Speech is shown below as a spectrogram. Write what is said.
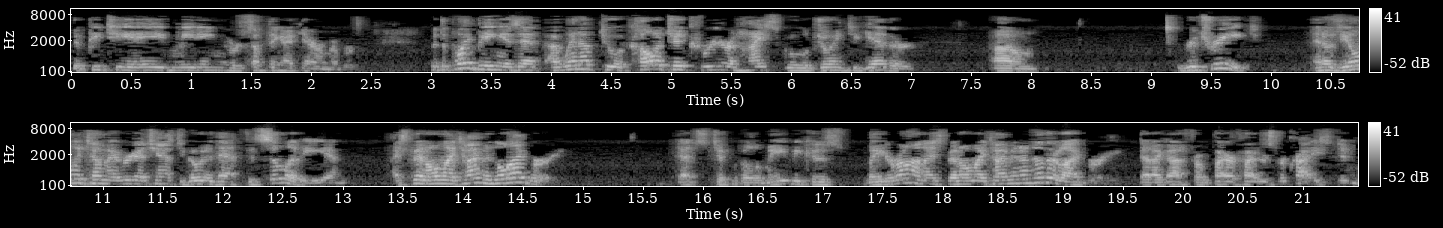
the PTA meeting or something, I can't remember. But the point being is that I went up to a college and career and high school joined together um, retreat. And it was the only time I ever got a chance to go to that facility. And I spent all my time in the library. That's typical of me because later on I spent all my time in another library that I got from Firefighters for Christ and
